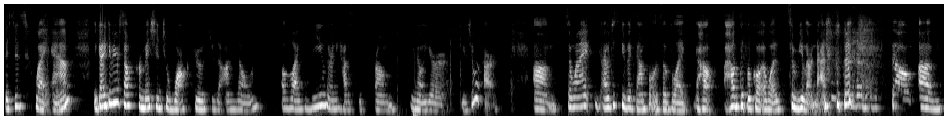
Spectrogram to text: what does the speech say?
this is who I am. You gotta give yourself permission to walk through through the unknown of like relearning how to speak from you know your your superpower. Um, so when I I would just give examples of like how how difficult it was to relearn that. So, um,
